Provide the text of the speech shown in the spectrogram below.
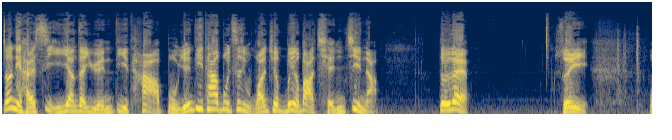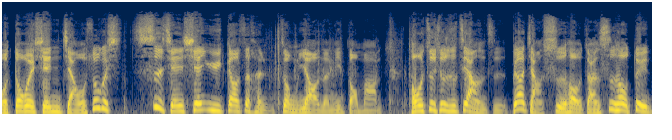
那你还是一样在原地踏步，原地踏步是完全没有办法前进啊，对不对？所以我都会先讲，我说个事前先预告是很重要的，你懂吗？投资就是这样子，不要讲事后，讲事后对。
